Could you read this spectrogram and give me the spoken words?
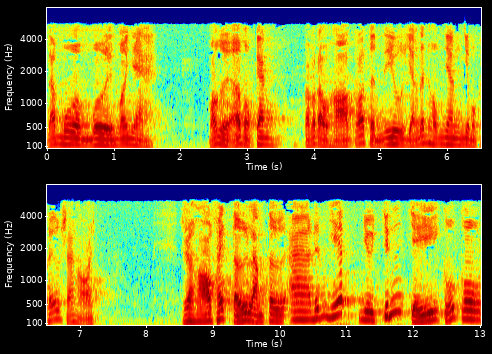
đã mua 10 ngôi nhà, mỗi người ở một căn và bắt đầu họ có tình yêu dẫn đến hôn nhân như một khế ước xã hội. Rồi họ phải tự làm từ a đến z như chính chị của cô,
